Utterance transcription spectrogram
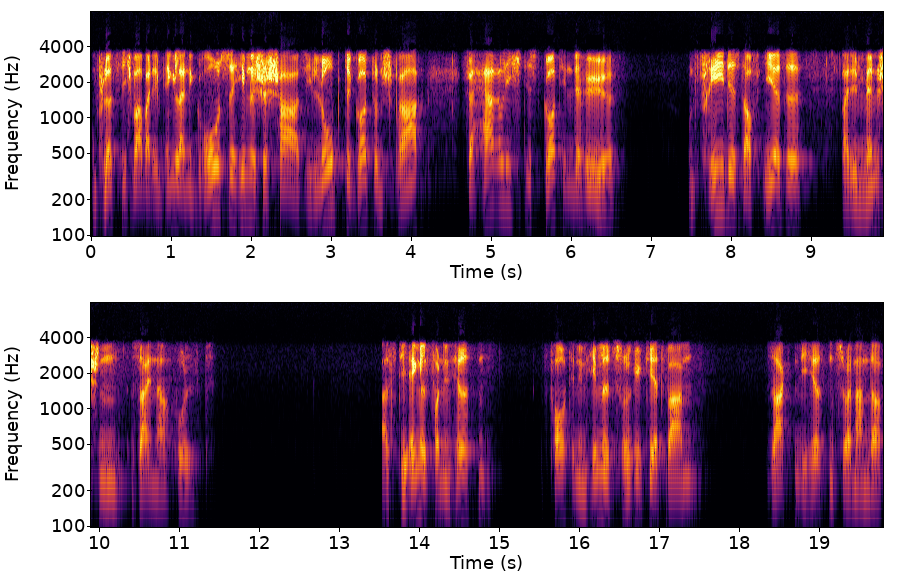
Und plötzlich war bei dem Engel eine große himmlische Schar. Sie lobte Gott und sprach, verherrlicht ist Gott in der Höhe und Friede ist auf Erde bei den Menschen seiner Huld. Als die Engel von den Hirten fort in den Himmel zurückgekehrt waren, sagten die Hirten zueinander,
